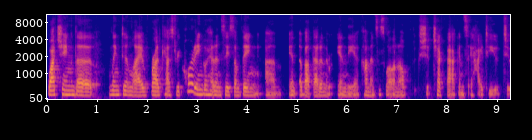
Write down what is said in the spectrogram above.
watching the LinkedIn live broadcast recording, go ahead and say something um, in, about that in the in the comments as well, and I'll check back and say hi to you too.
